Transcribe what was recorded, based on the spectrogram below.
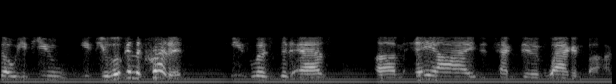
So if you if you look in the credits, he's listed as um, AI Detective Wagenbach,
